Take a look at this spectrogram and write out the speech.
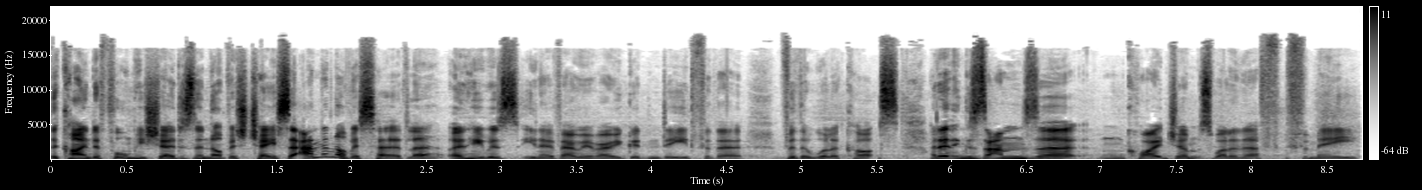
the kind of form he showed as a novice chaser and a novice hurdler, and he was, you know, very, very good indeed for the for the Woolacotts. I don't think Zanza quite jumps well enough for me.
